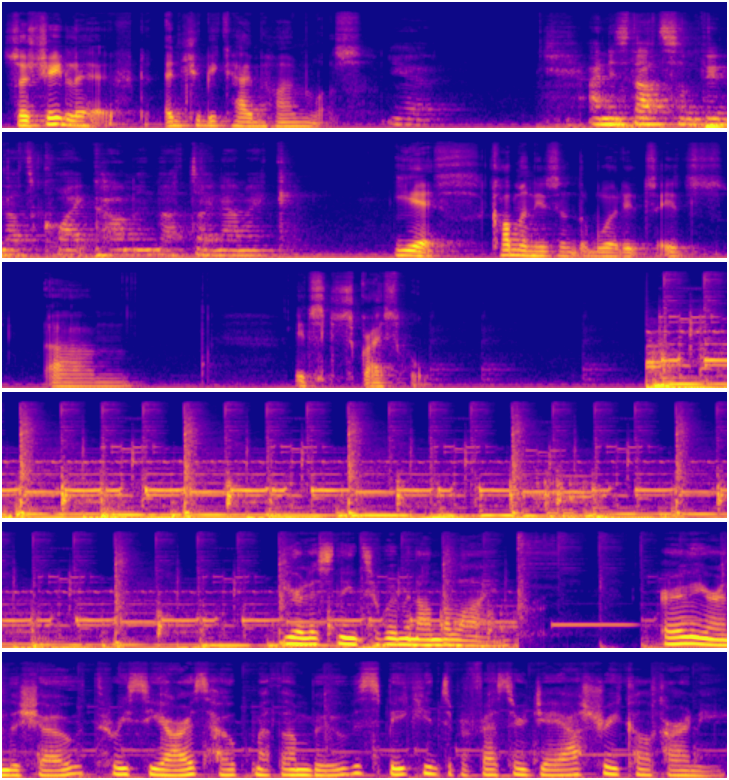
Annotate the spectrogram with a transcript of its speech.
So she left, and she became homeless. Yeah. And is that something that's quite common, that dynamic? Yes, common isn't the word. It's it's um, it's disgraceful. You're listening to Women on the Line. Earlier in the show, 3CR's Hope Mathumbu was speaking to Professor Jayashri Kulkarni.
